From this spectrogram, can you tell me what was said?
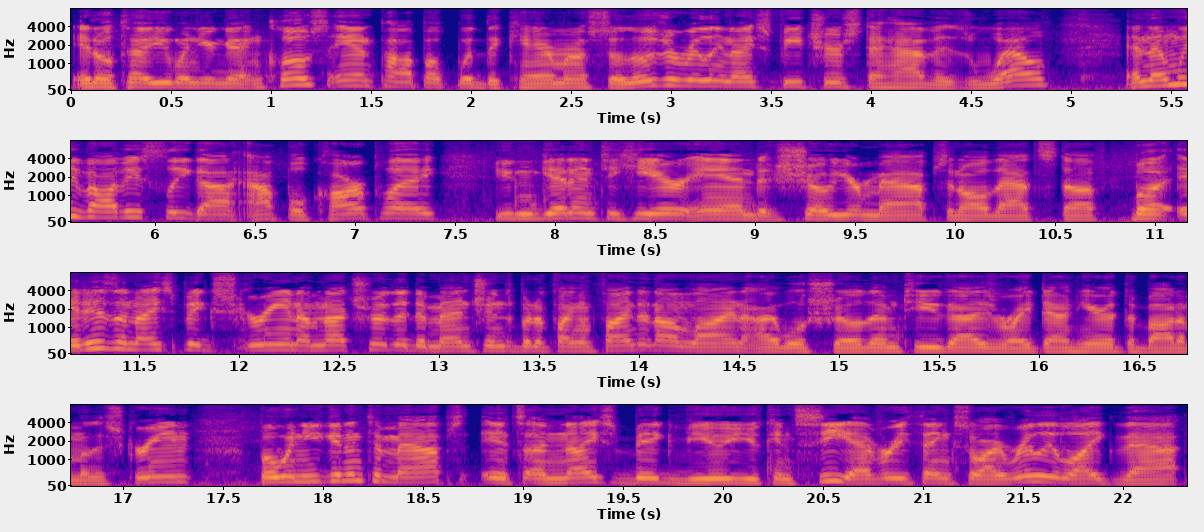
It'll tell you when you're getting close and pop up with the camera. So those are really nice features to have as well. And then we've obviously got Apple CarPlay. You can get into here and show your maps and all that stuff. But it is a nice big screen. I'm not sure the dimensions, but if I can find it online, I will show them to you guys right down here at the bottom of the screen. But when you get into maps, it's a nice big view. You can see everything, so I really like that.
